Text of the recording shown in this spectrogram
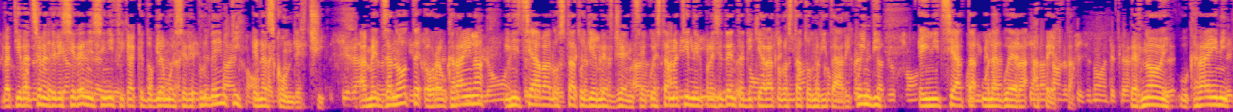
L'attivazione delle sirene significa che dobbiamo essere prudenti e nasconderci. A mezzanotte, ora ucraina, iniziava lo stato di emergenza e questa mattina il Presidente ha dichiarato lo stato militare, quindi è iniziata una guerra aperta. Per noi, ucraini,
